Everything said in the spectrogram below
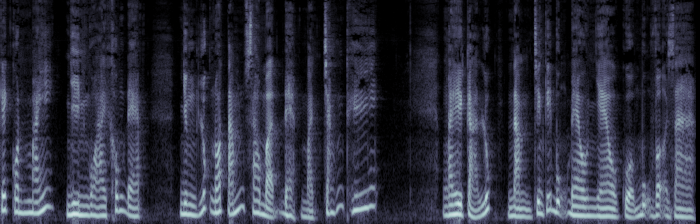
Cái con máy nhìn ngoài không đẹp, nhưng lúc nó tắm sao mà đẹp mà trắng thế. Ngay cả lúc nằm trên cái bụng bèo nhèo của mụ vợ già,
